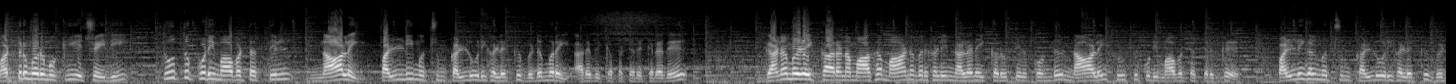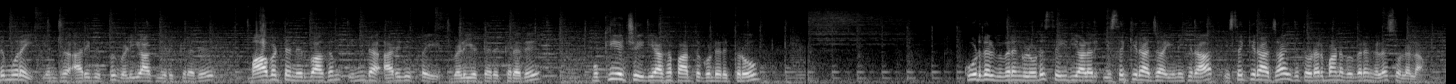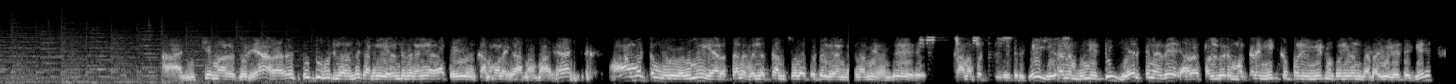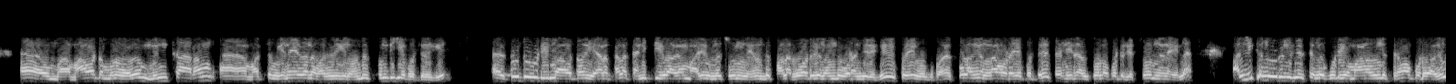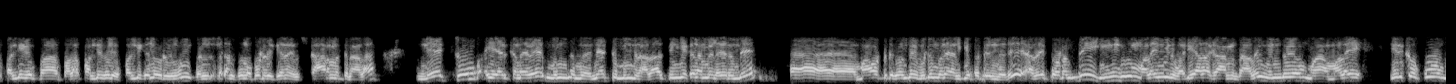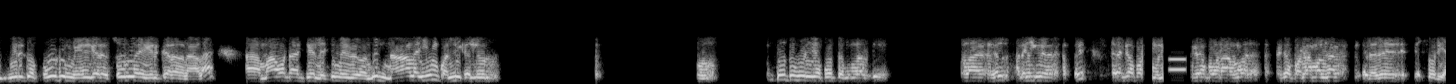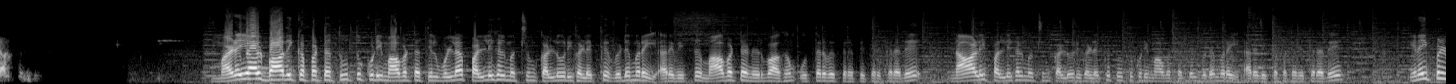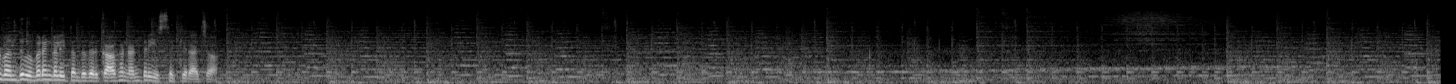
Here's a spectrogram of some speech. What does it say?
மற்றொரு முக்கிய செய்தி தூத்துக்குடி மாவட்டத்தில் நாளை பள்ளி மற்றும் கல்லூரிகளுக்கு விடுமுறை அறிவிக்கப்பட்டிருக்கிறது. கனமழை காரணமாக மாணவர்களின் நலனை கருத்தில் கொண்டு நாளை தூத்துக்குடி மாவட்டத்திற்கு பள்ளிகள் மற்றும் கல்லூரிகளுக்கு விடுமுறை என்ற அறிவிப்பு வெளியாகி இருக்கிறது மாவட்ட நிர்வாகம் இந்த அறிவிப்பை வெளியிட்டிருக்கிறது. முக்கிய செய்தியாக பார்த்து கொண்டிருக்கிறோம். கூடுதல் விவரங்களோடு செய்தியாளர் இசக்கிராஜா இணைகிறார். இசக்கிராஜா இது தொடர்பான விவரங்களை சொல்லலாம். நிச்சயமாக சூர்யா. அதாவது தூத்துக்குடியில வந்து கடந்த இரண்டு தினங்களாக பெய்யும் கனமழை காரணமாக மாவட்டம் முழுவதுமே ஏறத்தாழ வெள்ளத்தால் சூழப்பட்டிருக்கிற நிலைமை வந்து காணப்பட்டு இருக்கு. இதனை முன்னிட்டு ஏற்கனவே அதாவது பல்வேறு மக்களை மீட்பு பணி மீட்பு பணிகள் வந்து இருக்கு மாவட்டம் முழுவதும் மின்சாரம் மற்றும் இணையதள வசதிகள் வந்து துண்டிக்கப்பட்டிருக்கு. தூத்துக்குடி மாவட்டம் ஏறத்தாழ தனித்தீவாக மாறி உள்ள சூழ்நிலை வந்து பல ரோடுகள் வந்து உடஞ்சிருக்கு. குளங்கள் எல்லாம் உடையப்பட்டு தண்ணீரால் சூழப்பட்டிருக்க சூழ்நிலையில பள்ளி கல்லூரிகளுக்கு செல்லக்கூடிய மாணவர்கள் சிரமப்படுவார்கள். பள்ளி பல பள்ளிகள் பள்ளி கல்லூரிகளும் வெள்ளத்தால் சொல்லப்பட்டிருக்கிற காரணத்தினால நேற்றும் ஏற்கனவே முன் நேற்று முன்தினம் அதாவது திங்கட்கிழமையில இருந்து ஆஹ், மாவட்டத்துக்கு வந்து விடுமுறை அளிக்கப்பட்டிருந்தது. அதைத் தொடர்ந்து இன்றும் மழைநீர் வடியாத காரணத்தாலும் இன்றையும் ம- மழை இருக்கக்கூடும் இருக்கக்கூடும் என்கிற சூழ்நிலை இருக்கிறதுனால மாவட்ட ஆட்சியர் லட்சுமி வந்து நாளையும் பள்ளி கல்லூரி தூத்துக்குடியை பொறுத்த மாதிரி திறக்கப்பட முடியும். திறக்கப்படாமல் பாதிக்கப்படாமல் தான் இருக்கிறது சூர்யா. மழையால் பாதிக்கப்பட்ட தூத்துக்குடி மாவட்டத்தில் உள்ள பள்ளிகள் மற்றும் கல்லூரிகளுக்கு விடுமுறை அறிவித்து மாவட்ட நிர்வாகம் உத்தரவு பிறப்பித்திருக்கிறது. நாளை பள்ளிகள் மற்றும் கல்லூரிகளுக்கு தூத்துக்குடி மாவட்டத்தில் விடுமுறை அறிவிக்கப்பட்டிருக்கிறது. இணைப்பில் வந்து விவரங்களை தந்ததற்காக நன்றி இசக்கிராஜா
